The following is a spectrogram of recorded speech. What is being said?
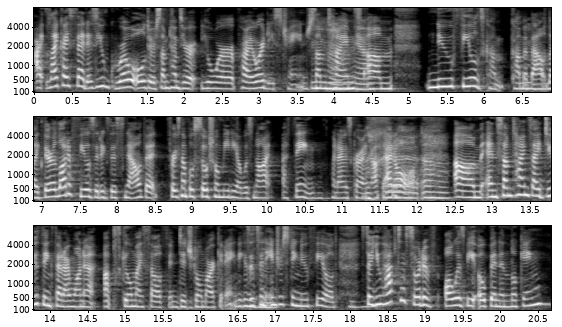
I, like I said, as you grow older, sometimes your your priorities change. Sometimes yeah. um, new fields come come about. Mm-hmm. Like there are a lot of fields that exist now that, for example, social media was not a thing when I was growing up at all. Uh-huh. Um, and sometimes I do think that I want to upskill myself in digital marketing because it's an mm-hmm. interesting new field. Mm-hmm. So you have to sort of always be open and looking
